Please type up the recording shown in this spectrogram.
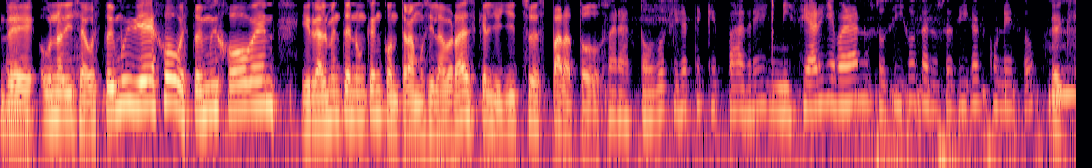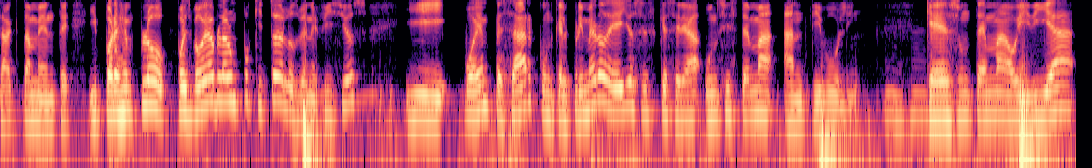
de uno dice, "O estoy muy viejo o estoy muy joven" y realmente nunca encontramos y la verdad es que el jiu-jitsu es para todos. Para todos, fíjate qué padre. Iniciar, llevar a nuestros hijos, a nuestras hijas con eso. Exactamente. Y por ejemplo, pues voy a hablar un poquito de los beneficios y voy a empezar con que el primero de ellos es que sería un sistema anti-bullying, que es un tema hoy día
